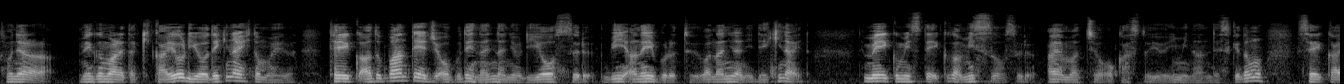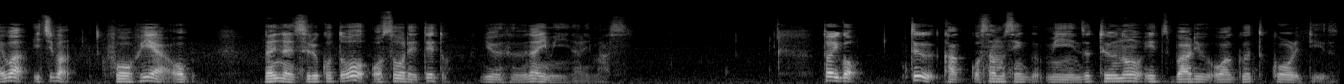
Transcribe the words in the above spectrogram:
ほにゃらら恵まれた機会を利用できない人もいる。take advantage of で何々を利用する。be unable to は何々できないと。make mistake がミスをする。過ちを犯すという意味なんですけども正解は1番。for fear of 何々することを恐れてというふうな意味になります。問い5 to かっこ something means to know its value or good qualities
